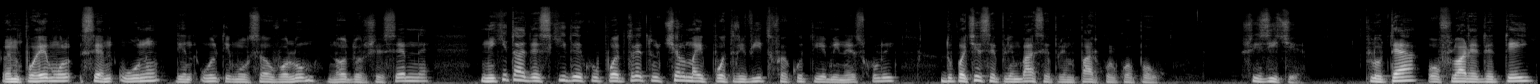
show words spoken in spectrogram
În poemul Semn 1, din ultimul său volum, Noduri și semne, Nikita deschide cu portretul cel mai potrivit făcut Eminescului după ce se plimbase prin parcul Copou și zice Plutea o floare de tei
